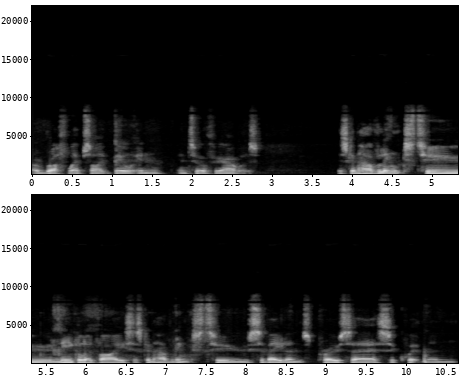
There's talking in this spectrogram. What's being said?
a rough website built in in two or three hours. It's going to have links to legal advice. It's going to have links to surveillance process, equipment,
